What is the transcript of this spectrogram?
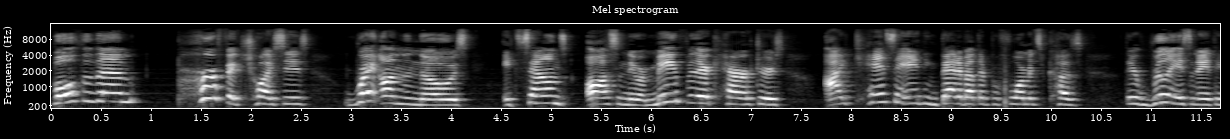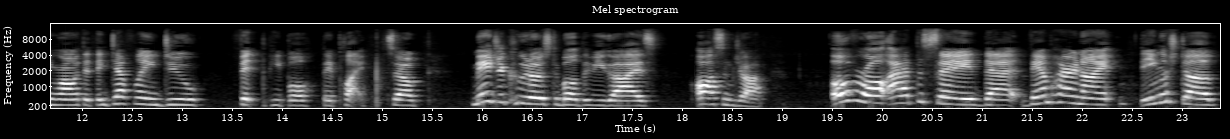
Both of them perfect choices, right on the nose. It sounds awesome. They were made for their characters. I can't say anything bad about their performance because there really isn't anything wrong with it. They definitely do fit the people they play. So, major kudos to both of you guys. Awesome job. Overall, I have to say that Vampire Knight, the English dub,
